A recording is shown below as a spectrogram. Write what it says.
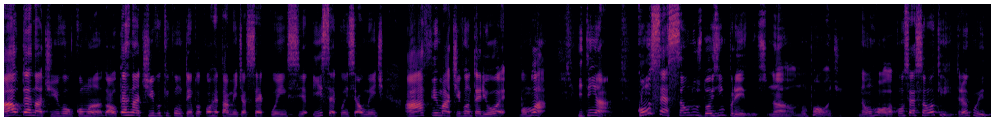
a alternativa ao comando. A alternativa que contempla corretamente a sequência e sequencialmente a afirmativa anterior é. Vamos lá. Item A. Concessão nos dois empregos. Não, não pode. Não rola concessão aqui. Tranquilo.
